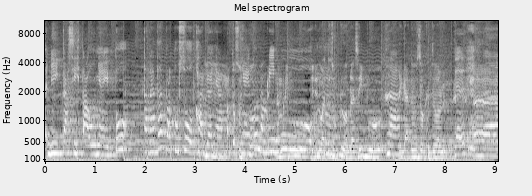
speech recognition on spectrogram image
dikasih taunya itu ternyata per tusuk harganya. per tusuknya itu enam ribu. Hmm, jadi dua tusuk dua belas ribu. Nah. tiga tusuk itu Dan, eh,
